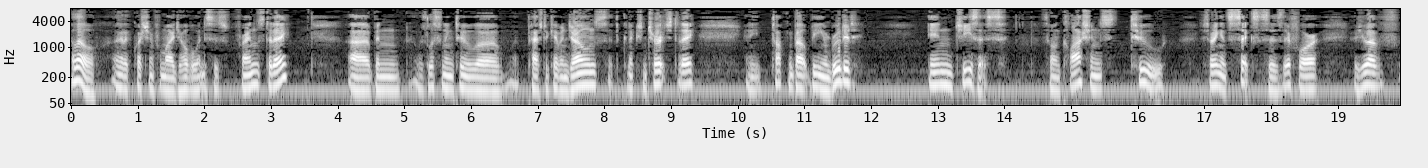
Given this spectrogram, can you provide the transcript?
Hello, I got a question for my Jehovah Witnesses friends today. Uh, I've been I was listening to uh, Pastor Kevin Jones at the Connection Church today, and he talking about being rooted in Jesus. So in Colossians two, starting in six, it says, "Therefore, as you have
